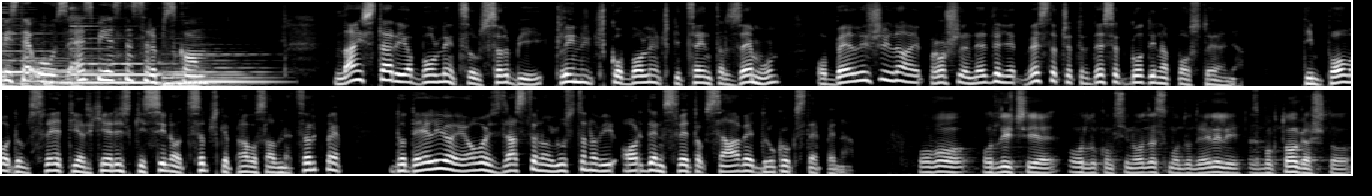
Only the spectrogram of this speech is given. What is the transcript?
Vi ste uz SBS na Srpskom. Najstarija bolnica u Srbiji, kliničko-bolnički centar Zemun, obeležila je prošle nedelje 240 godina postojanja. Tim povodom Sveti arherijski sinod Srpske pravoslavne crkve dodelio je ovoj zdravstvenoj ustanovi orden Svetog Save drugog stepena. Ovo odličije odlukom sinoda smo dodelili zbog toga što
